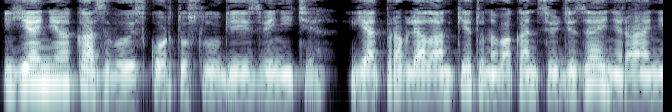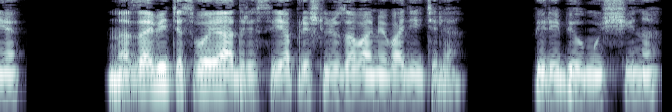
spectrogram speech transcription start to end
Я не оказываю эскорт-услуги, извините. Я отправляла анкету на вакансию дизайнера, а не... Назовите свой адрес, я пришлю за вами водителя. Перебил мужчина,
